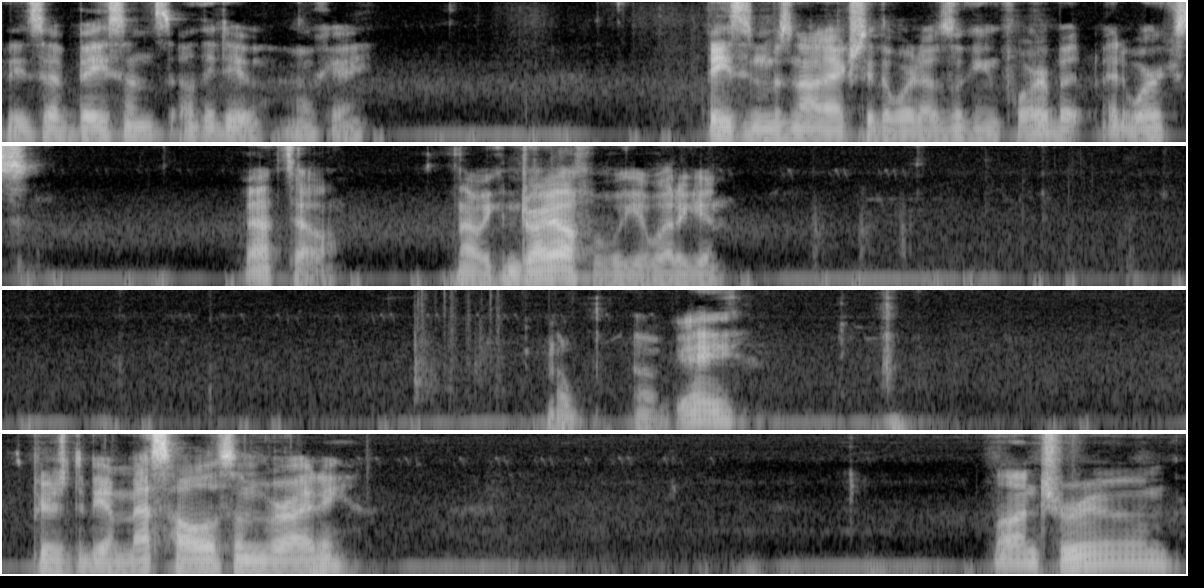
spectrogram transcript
These have basins? Oh, they do. Okay. Basin was not actually the word I was looking for, but it works. Bath towel. Now we can dry off if we get wet again. Nope. Okay. Appears to be a mess hall of some variety. Lunchroom.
